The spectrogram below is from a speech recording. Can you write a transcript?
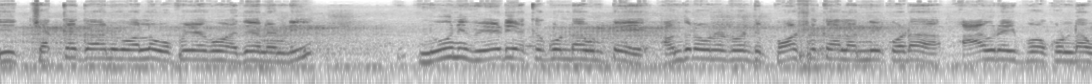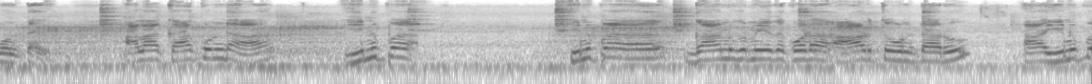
ఈ చెక్క గానుగ వల్ల ఉపయోగం అదేనండి. నూనె వేడి ఎక్కకుండా ఉంటే అందులో ఉన్నటువంటి పోషకాలన్నీ కూడా ఆవిరైపోకుండా ఉంటాయి. అలా కాకుండా ఇనుప ఇనుప గానుగ మీద కూడా ఆడుతూ ఉంటారు. ఆ ఇనుప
